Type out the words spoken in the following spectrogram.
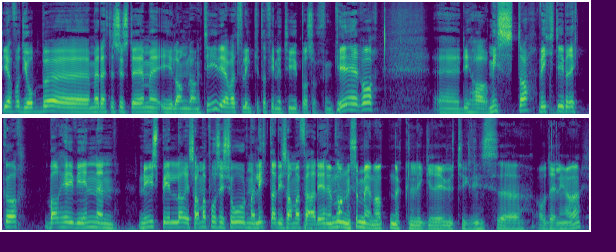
De har fått jobbe eh, med dette systemet i lang lang tid. De har vært flinke til å finne typer som fungerer. De har mista viktige brikker. Bare hive inn en ny spiller i samme posisjon med litt av de samme Det er mange som mener at nøkkelen ligger i utviklingsavdelinga der.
